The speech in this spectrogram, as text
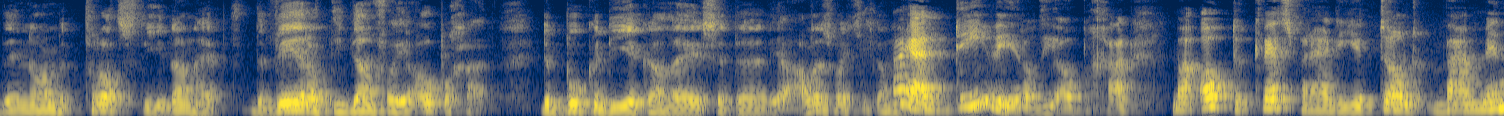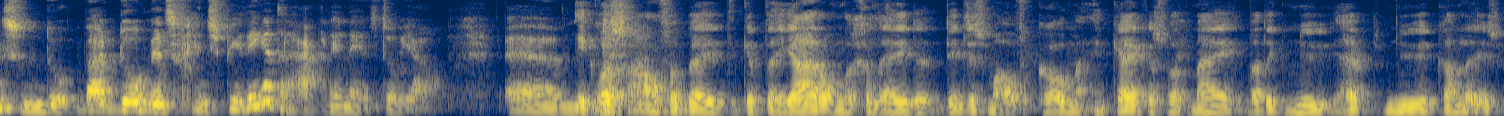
de enorme trots die je dan hebt, de wereld die dan voor je open gaat, De boeken die je kan lezen, de, ja, alles wat je kan Nou doen. ja, die wereld die open gaat, maar ook de kwetsbaarheid die je toont, waar mensen door, waardoor mensen geïnspireerd raken ineens door jou. Ehm, Ik was analfabeet, ik heb daar jaren onder geleden. Dit is me overkomen en kijk eens wat, mij, wat ik nu heb, nu ik kan lezen.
